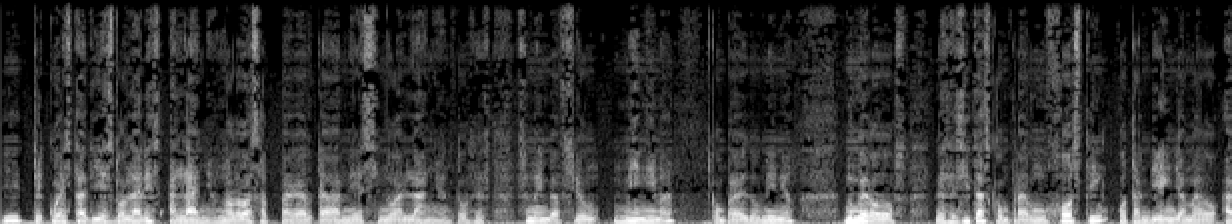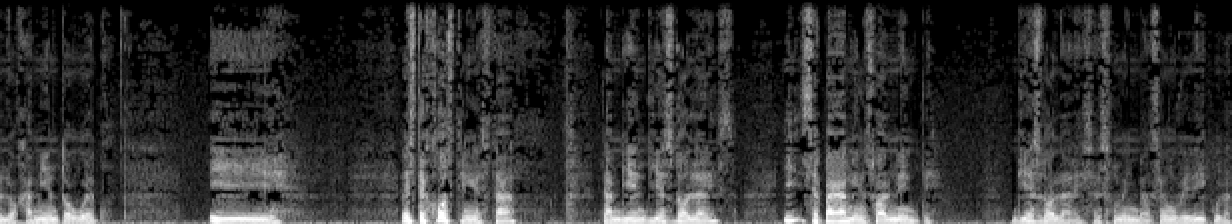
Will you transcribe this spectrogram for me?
y te cuesta 10 dólares al año. No lo vas a pagar cada mes, sino al año. Entonces es una inversión mínima comprar el dominio. Número dos, necesitas comprar un hosting o también llamado alojamiento web. Y este hosting está también 10 dólares y se paga mensualmente. 10 dólares es una inversión ridícula.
